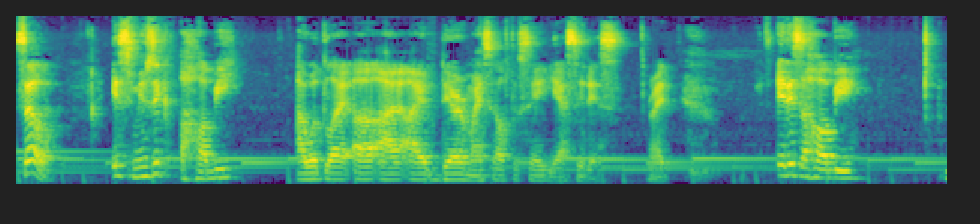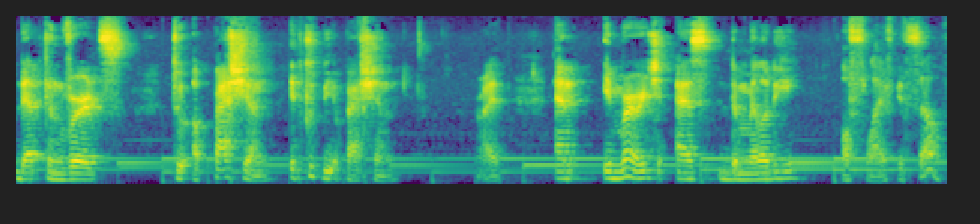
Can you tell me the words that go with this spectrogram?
So, is music a hobby I would like uh, I, I dare myself to say yes it is right it is a hobby that converts to a passion it could be a passion right? And emerge as the melody of life itself.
